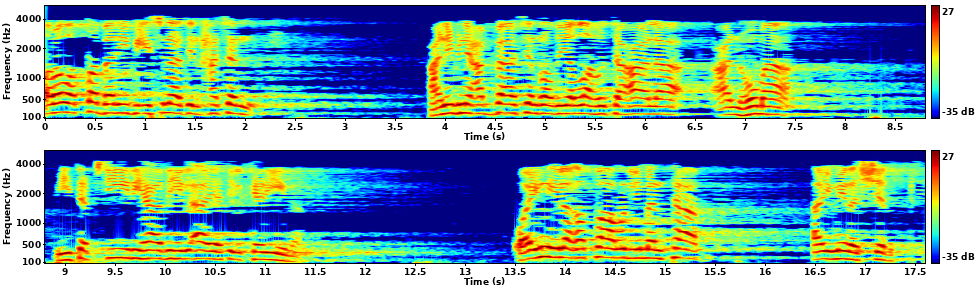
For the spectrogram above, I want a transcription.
روى الطبري بإسناد حسن عن ابن عباس رضي الله تعالى عنهما في تفسير هذه الآية الكريمة. وإني لغفار لمن تاب أي من الشرك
